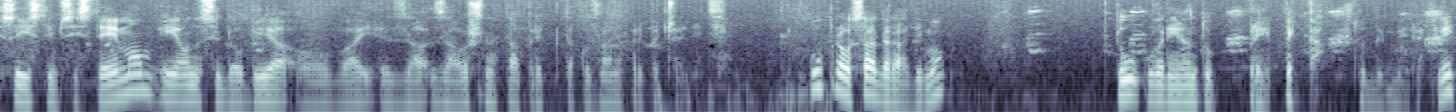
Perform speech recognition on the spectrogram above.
sa istim sistemom i onda se dobija ovaj za, završna ta pre, takozvana prepečenica. Upravo sada radimo tu varijantu prepeka, što bi mi rekli.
